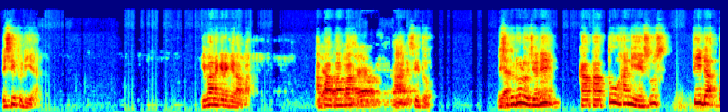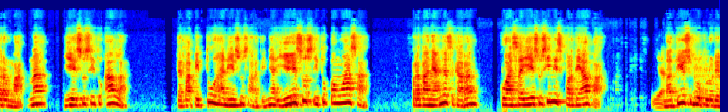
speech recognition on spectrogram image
Di situ dia. Gimana kira-kira Pak? Apa ya, Bapak? Okay, Nah, di situ. Di ya. situ dulu. Jadi kata Tuhan Yesus tidak bermakna Yesus itu Allah. Tetapi Tuhan Yesus artinya Yesus itu penguasa. Pertanyaannya sekarang, kuasa Yesus ini seperti apa? Ya. Matius 28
